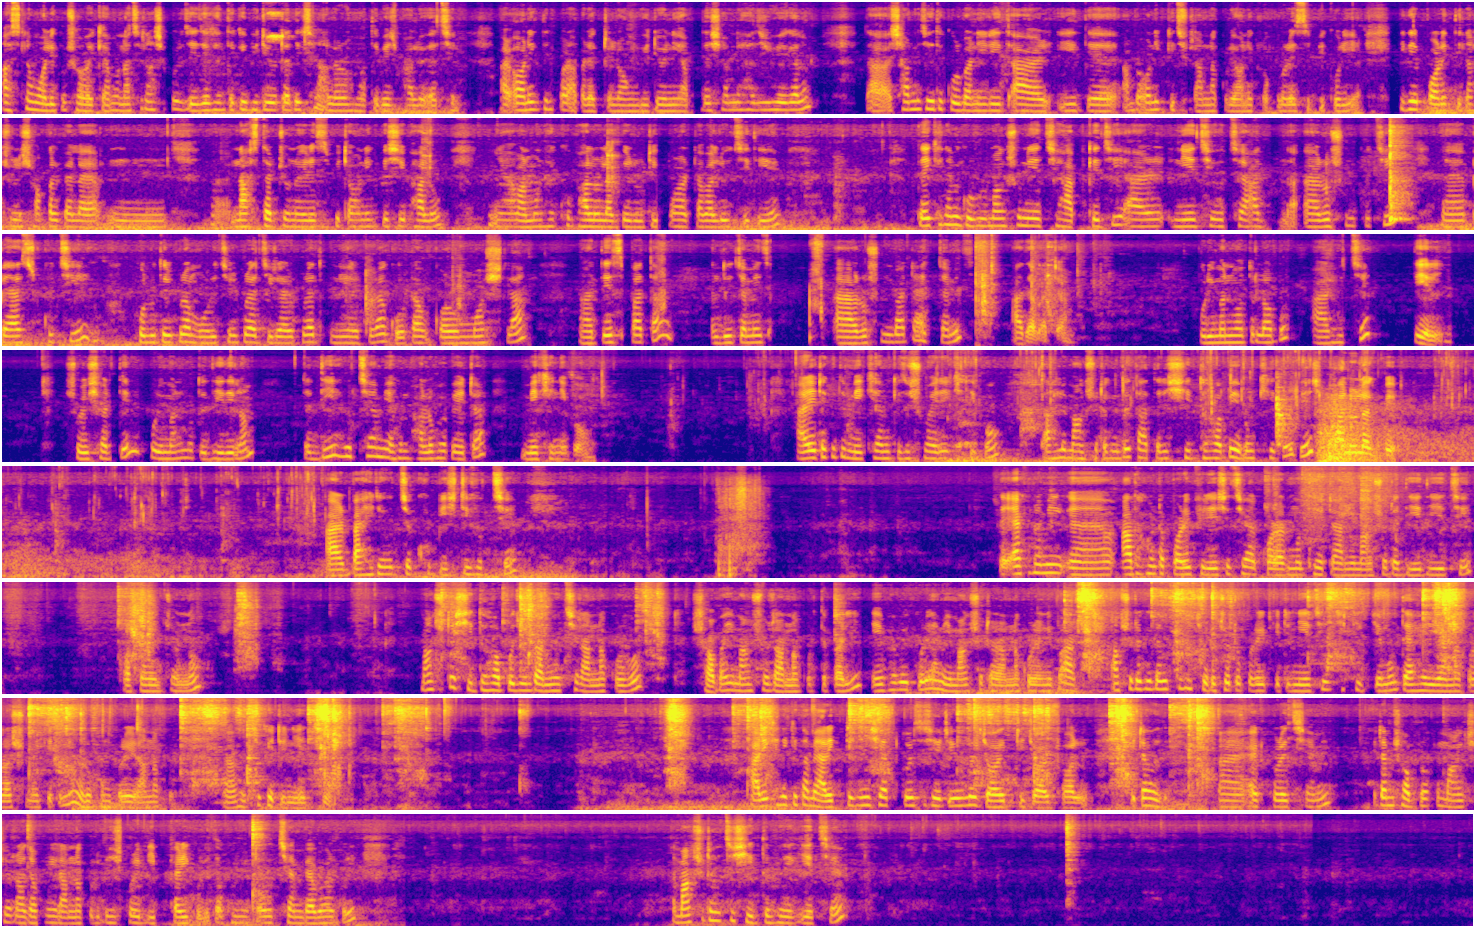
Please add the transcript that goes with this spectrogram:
আসসালামু আলাইকুম, সবাই কেমন আছেন? আশা করি যে যেখান থেকে ভিডিওটা দেখছেন আল্লাহ রহমতে বেশ ভালো আছেন। আর অনেক দিন পর আবার একটা লং ভিডিও নিয়ে আপনাদের সামনে হাজির হয়ে গেলাম। তা সামনে যেহেতু কোরবানির ঈদ, আর ঈদ আমরা অনেক কিছু রান্না করি, অনেক রকম রেসিপি করি। ঈদের পরের দিন আসলে সকালবেলা নাস্তার জন্য এই রেসিপিটা অনেক বেশি ভালো। আমার মনে হয় খুব ভালো লাগবে রুটি, পরোটা বা লুচি দিয়ে। তো এখানে আমি গরুর মাংস নিয়েছি হাফ কেজি আর নিয়েছি হচ্ছে রসুন কুচি পেঁয়াজ কুচি, হলুদের গুঁড়া, মরিচের গুঁড়া, জিরার গুঁড়া, ধনিয়ার গুঁড়া, গোটা গরম মশলা তেজপাতা, দুই চামচ রসুন বাটা, এক চামচ আদা বাটা। পরিমাণ মতো লবণ আর হচ্ছে তেল। সরিষার তেল পরিমাণ মতো দিয়ে দিলাম। তা দিয়ে হচ্ছে আমি এখন ভালোভাবে এটা মেখে নেব। আর এটা কিন্তু মেখে আমি কিছু সময় রেখে দিব। তাহলে মাংসটা কিন্তু তাড়াতাড়ি সিদ্ধ হবে এবং খেতেও বেশ ভালো লাগবে। আর বাহিরে হচ্ছে খুব বৃষ্টি হচ্ছে। তো এখন আমি আধা ঘণ্টা পরে ফিরে এসেছি আর করার মধ্যে এটা আমি মাংসটা দিয়ে দিয়েছি কষানোর জন্য। মাংসটা সিদ্ধ হওয়া পর্যন্ত আমি হচ্ছে রান্না করব। সবাই মাংস রান্না করতে পারি। এইভাবে করে আমি মাংসটা রান্না করে নেব। আর মাংসটা কিন্তু আমি খুবই ছোটো ছোটো করে কেটে নিয়েছি। ঠিক যেমন তেহারি রান্না করার সময় কেটে নিই ওরকম করে রান্না হচ্ছে কেটে নিয়েছি। আর এখানে কিন্তু আমি আরেকটা জিনিস অ্যাড করেছি, সেটি হলো জয়ত্রী জয়ফল। এটা অ্যাড করেছি আমি। এটা আমি সব রকম মাংস যখনই রান্না করি, বিশেষ করে বিপ কারি করি, তখন এটা হচ্ছে আমি ব্যবহার করি। মাংসটা হচ্ছে সিদ্ধ হয়ে গিয়েছে।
